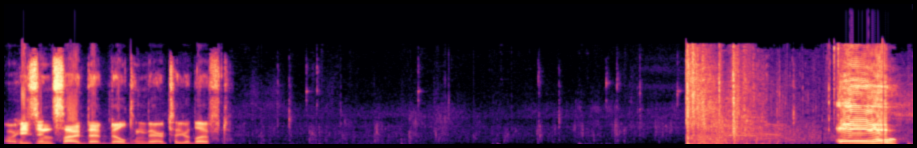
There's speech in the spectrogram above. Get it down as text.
Oh, he's inside that building there to your left. Oh!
